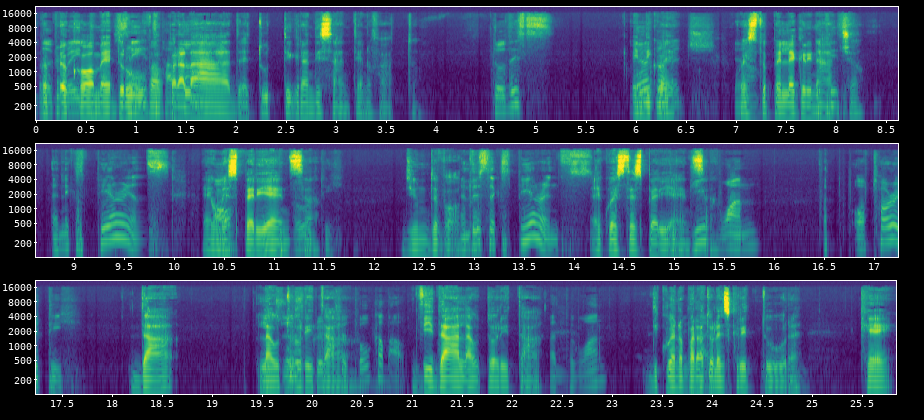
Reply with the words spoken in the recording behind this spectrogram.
proprio come Dhruva. Prahlad e tutti i grandi santi hanno fatto. Quindi que- questo pellegrinaggio è un'esperienza di un devoto. E questa esperienza dà l'autorità, vi dà l'autorità di cui hanno parlato le resides scritture, che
